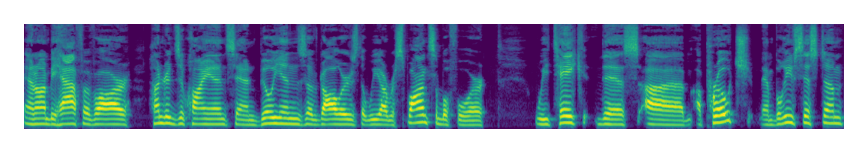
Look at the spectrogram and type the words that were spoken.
And on behalf of our hundreds of clients and billions of dollars that we are responsible for, we take this um, approach and belief system,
